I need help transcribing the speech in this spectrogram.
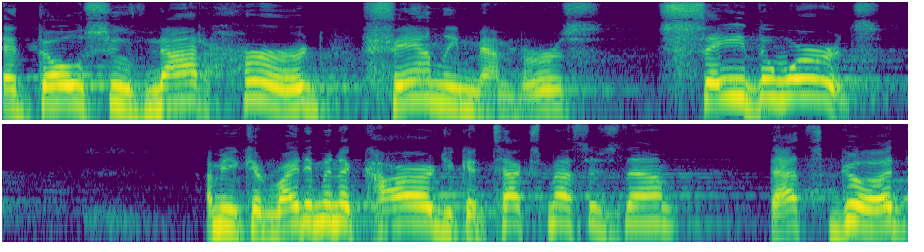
at those who've not heard family members say the words. I mean, you can write them in a card, you can text message them, that's good.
